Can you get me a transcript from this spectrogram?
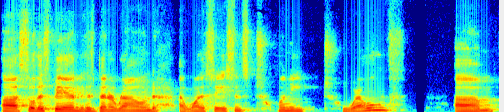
Uh, so this band has been around, I want to say, since 2012. Um,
